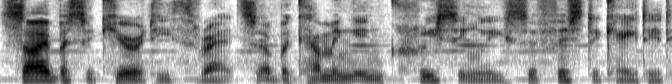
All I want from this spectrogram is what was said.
cybersecurity threats are becoming increasingly sophisticated,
